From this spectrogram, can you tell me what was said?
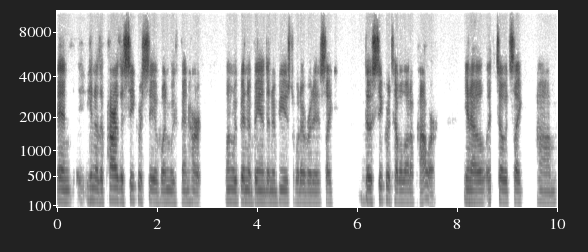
and you know, the power of the secrecy of when we've been hurt, when we've been abandoned, abused, whatever it is, like those secrets have a lot of power, you know. And so it's like um,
